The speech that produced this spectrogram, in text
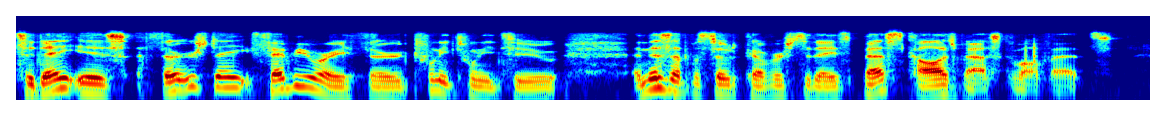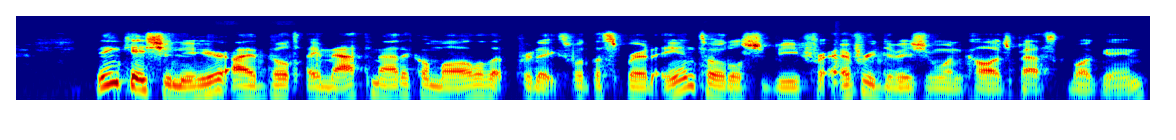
Today is Thursday, February 3rd, 2022, and this episode covers today's best college basketball bets. In case you're new here, I built a mathematical model that predicts what the spread and total should be for every Division One college basketball game.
